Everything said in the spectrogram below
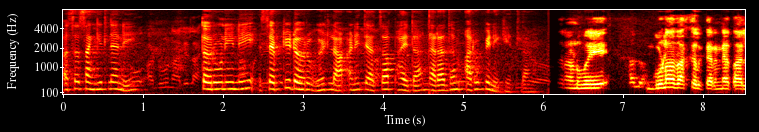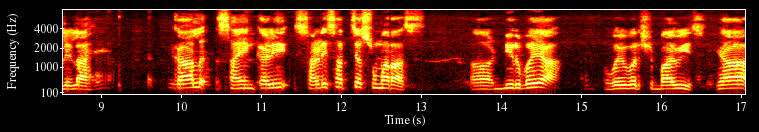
असं सांगितल्याने तरुणीने सेफ्टी डोअर उघडला आणि त्याचा फायदा नराधम आरोपीने घेतला. गुन्हा दाखल करण्यात आलेला आहे. काल सायंकाळी साडेसातच्या सुमारास निर्भया वयवर्ष बावीस ह्या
